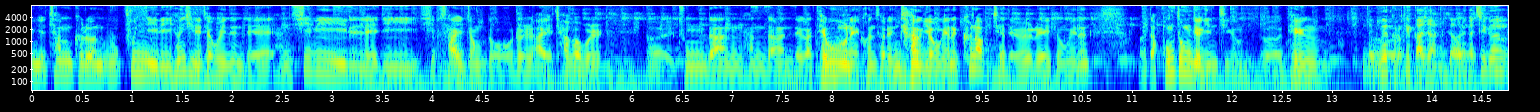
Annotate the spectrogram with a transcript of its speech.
이게 참 그런 우픈 일이 현실이 되고 있는데 한 12일 내지 14일 정도를 아예 작업을 어, 중단한다는 데가 대부분의 건설 현장의 경우에는 큰 업체들의 경우에는 어, 다 공통적인 지금 어, 대응. 근데 어, 왜 그렇게까지 합니까? 그러니까 지금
